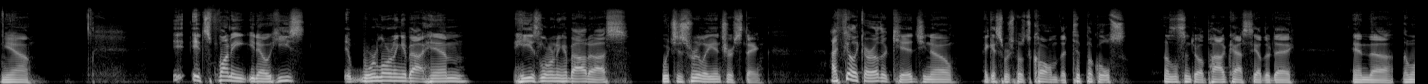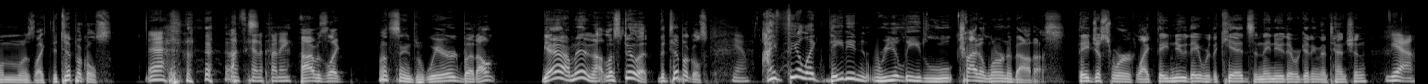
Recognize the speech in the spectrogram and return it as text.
Yeah. It's funny, you know, he's we're learning about him, he's learning about us, which is really interesting. I feel like our other kids, you know, I guess we're supposed to call them the typicals. I was listening to a podcast the other day and the the woman was like, "The typicals." yeah that's kind of funny. I was like, "That seems weird, but I'll yeah, I'm in. Let's do it." The typicals. Yeah. I feel like they didn't really l- try to learn about us. They just were like they knew they were the kids and they knew they were getting the attention. Yeah.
